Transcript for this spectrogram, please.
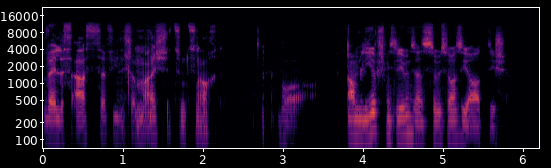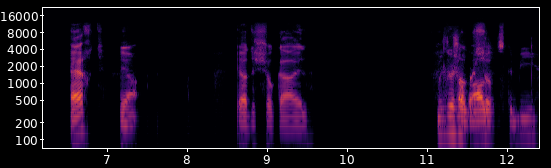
welches Essen fühlst du am meisten zum Nacht? Boah. Am liebsten, mein Lieblingsessen ist sowieso asiatisch. Echt? Ja. Ja, das ist schon geil. Weil du hast halt Aber so- alles dabei.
